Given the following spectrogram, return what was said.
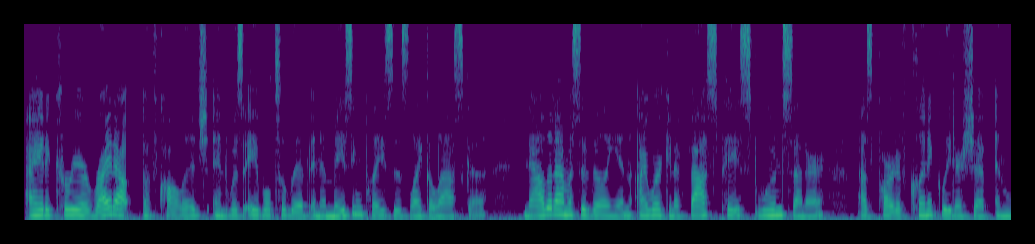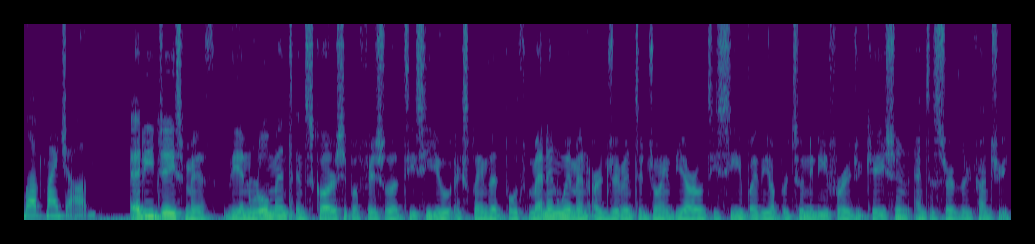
I had a career right out of college and was able to live in amazing places like Alaska. Now that I'm a civilian, I work in a fast paced wound center as part of clinic leadership and love my job. Eddie J. Smith, the enrollment and scholarship official at TCU, explained that both men and women are driven to join the ROTC by the opportunity for education and to serve their country.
